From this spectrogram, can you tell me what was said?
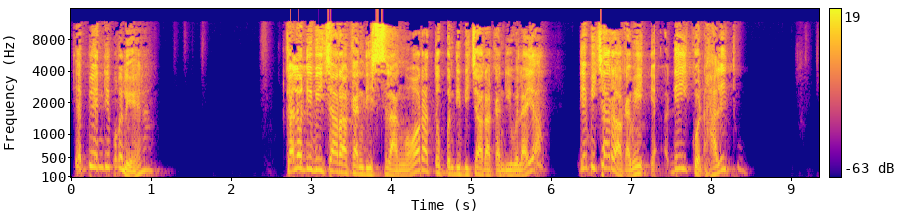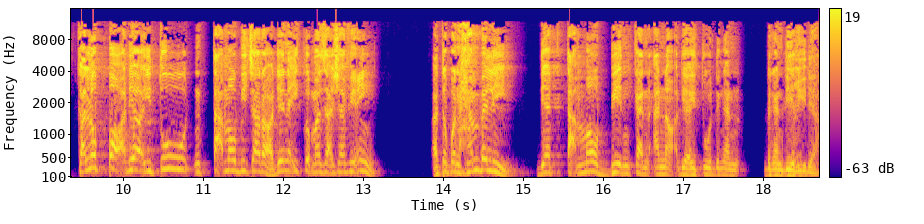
dia biar di Perlih lah. Kalau dibicarakan di Selangor ataupun dibicarakan di wilayah, dia bicara kami, dia ikut hal itu. Kalau pak dia itu tak mau bicara, dia nak ikut mazhab syafi'i. Ataupun hambali, dia tak mau binkan anak dia itu dengan dengan diri dia.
